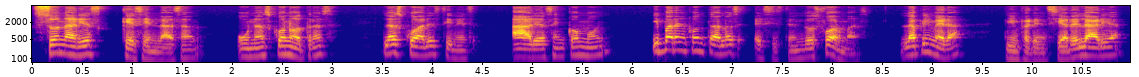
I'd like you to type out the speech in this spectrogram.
Son áreas que se enlazan unas con otras, las cuales tienen áreas en común y para encontrarlas existen dos formas. La primera, diferenciar el área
